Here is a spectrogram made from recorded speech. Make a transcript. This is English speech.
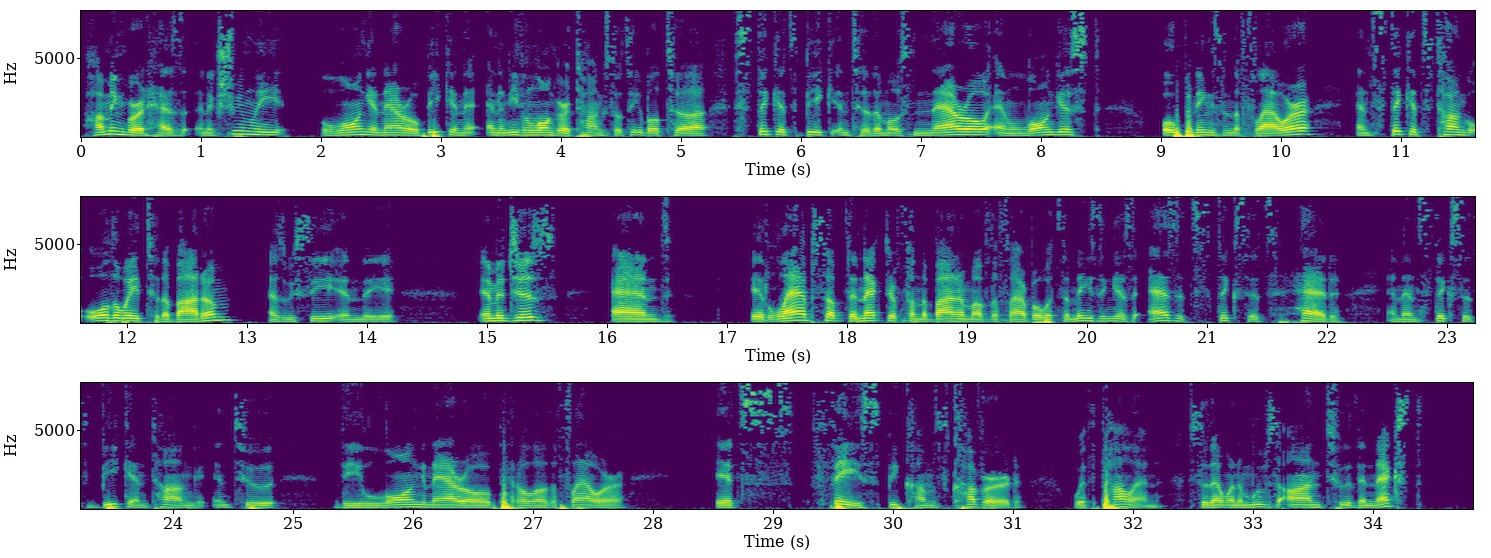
hummingbird has an extremely long and narrow beak and, and, an even longer tongue, so it's able to stick its beak into the most narrow and longest openings in the flower and stick its tongue all the way to the bottom, as we see in the images, and it laps up the nectar from the bottom of the flower. But what's amazing is as it sticks its head and then sticks its beak and tongue into the long, narrow petal of the flower, its face becomes covered with pollen so that when it moves on to the next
